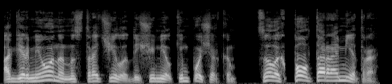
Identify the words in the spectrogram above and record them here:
А Гермиона настрочила, да еще мелким почерком, целых полтора метра.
